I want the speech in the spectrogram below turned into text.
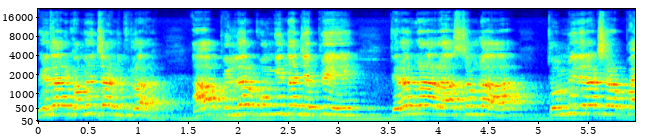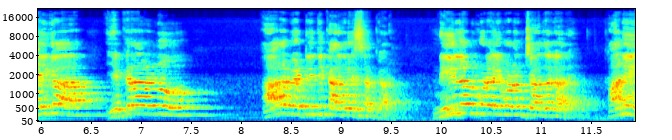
మీరు దాన్ని గమనించాలనుకున్నారా ఆ పిల్లర్ పొంగిందని చెప్పి తెలంగాణ రాష్ట్రంలో తొమ్మిది లక్షల పైగా ఎకరాలను ఆరబెట్టింది కాంగ్రెస్ సర్కార్. నీళ్ళను కూడా ఇవ్వడం చేతగాలి. కానీ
